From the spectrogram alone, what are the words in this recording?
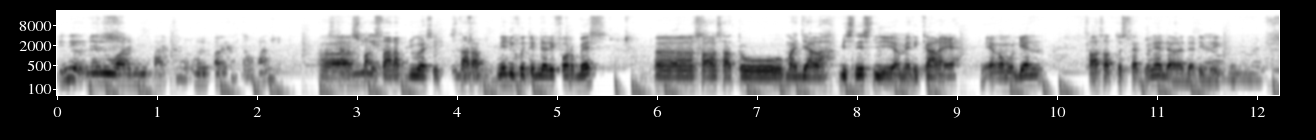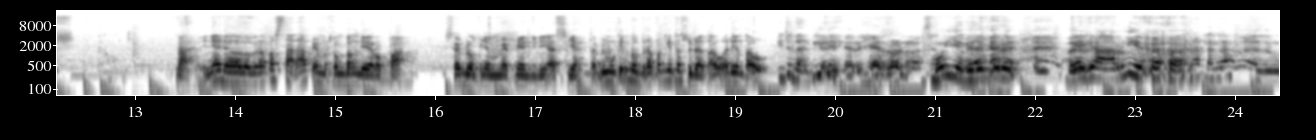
Ini dari Warren Parker. Warren Parker tuh apaan? Uh, Startup juga ya? startup juga sih, startup. Ini dikutip dari Forbes, uh, salah satu majalah bisnis di Amerika lah ya. Yang kemudian salah satu statementnya adalah dari berikut. Nah, ini adalah beberapa startup yang berkembang di Eropa. Saya belum punya mapnya di, Asia, tapi mungkin beberapa kita sudah tahu. Ada yang tahu? Itu beda. dari Heron lah Oh iya, beda-beda. Kayak Garmi ya. tengah-tengah langsung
